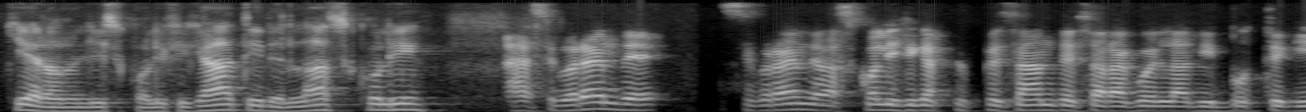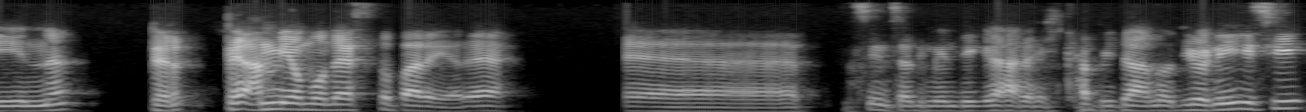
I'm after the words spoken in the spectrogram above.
chi erano gli squalificati dell'Ascoli? Ah, sicuramente, sicuramente, la squalifica più pesante sarà quella di Botteghin, per, per, a mio modesto parere, eh. Eh, senza dimenticare il capitano Dionisi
